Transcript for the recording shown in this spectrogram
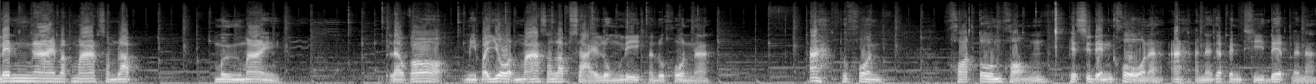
เล่นง่ายมากๆสำหรับมือใหม่ แล้วก็มีประโยชน์มากสำหรับสายลงลีกนะทุกคนนะ อะ ทุกคนคอสตูมของ President c o นะอะอันนั้นจะเป็นทีเด็ดเลยนะ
